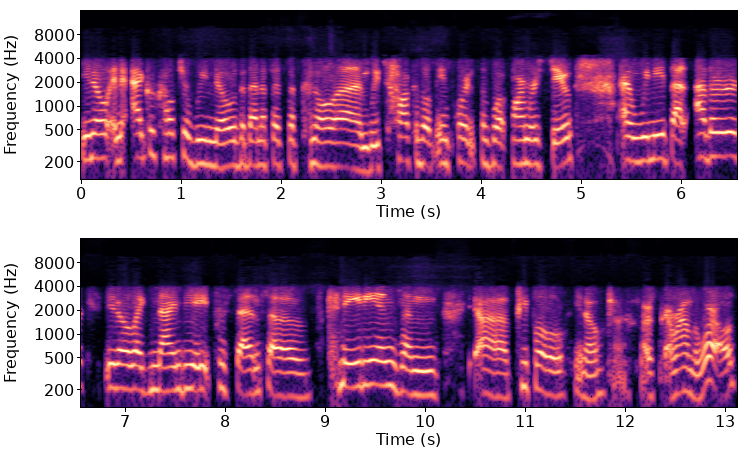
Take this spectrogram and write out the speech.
You know, in agriculture, we know the benefits of canola and we talk about the importance of what farmers do. And we need that other, you know, like 98% of Canadians and uh, people, you know, around the world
